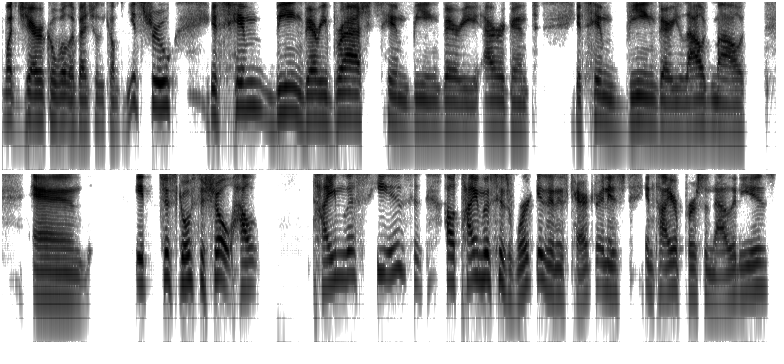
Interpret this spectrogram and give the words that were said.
what Jericho will eventually come to be. It's true. It's him being very brash. It's him being very arrogant. It's him being very loudmouth, and it just goes to show how timeless he is, how timeless his work is, and his character and his entire personality is.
